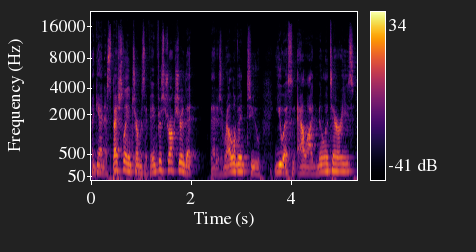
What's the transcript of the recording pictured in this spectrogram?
Again, especially in terms of infrastructure that that is relevant to U.S. and allied militaries,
